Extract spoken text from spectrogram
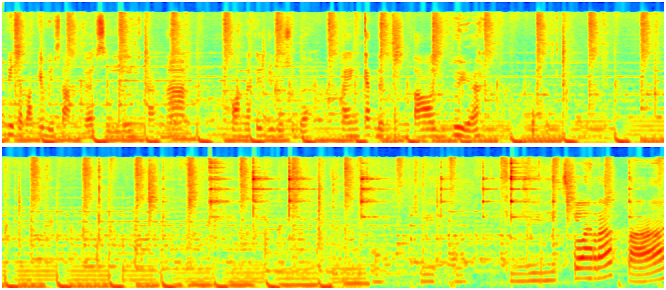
Bisa pakai bisa enggak sih karena kornetnya juga sudah lengket dan kental gitu ya. Oke oke. Setelah rata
